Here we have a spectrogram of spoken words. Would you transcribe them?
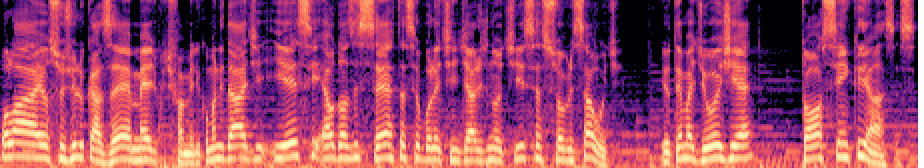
Olá, eu sou Júlio Cazé, médico de família e comunidade, e esse é o Dose Certa, seu boletim diário de notícias sobre saúde. E o tema de hoje é tosse em crianças.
